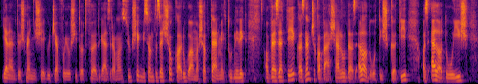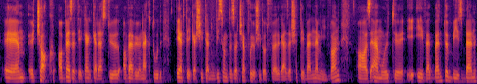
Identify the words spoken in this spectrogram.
jelentős mennyiségű cseppfolyósított földgázra van szükség, viszont ez egy sokkal rugalmasabb termék, tudnélik a vezeték az nem csak a vásárló, de az eladót is köti, az eladó is csak a vezetéken keresztül a vevőnek tud értékesíteni. Viszont ez a cseppfolyósított földgáz esetében nem így van. Az elmúlt években több ízben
